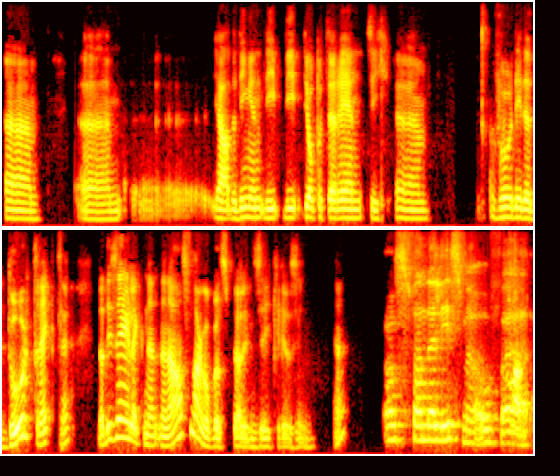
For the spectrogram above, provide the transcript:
uh, uh, ja, de dingen die, die, die op het terrein zich uh, voordeden doortrekt, hè, dat is eigenlijk een, een, aanslag op het spel in zekere zin. Hè? Als vandalisme of... Eh, ja,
